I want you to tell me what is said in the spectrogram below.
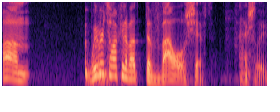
We were talking about the vowel shift actually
